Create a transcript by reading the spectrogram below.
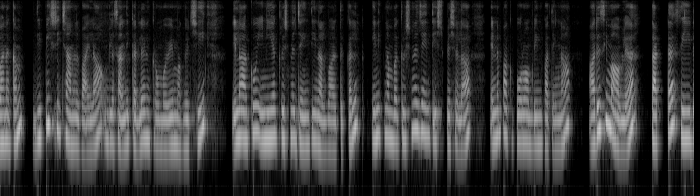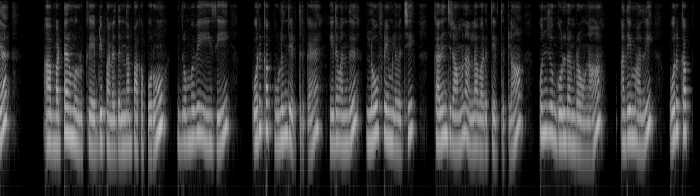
வணக்கம். திப்பி ஸ்ரீ சேனல் வாயிலாக உங்களை சந்திக்கிறதுல எனக்கு ரொம்பவே மகிழ்ச்சி. எல்லாருக்கும் இனிய கிருஷ்ண ஜெயந்தி நல்வாழ்த்துக்கள். இன்னைக்கு நம்ம கிருஷ்ண ஜெயந்தி ஸ்பெஷலாக என்ன பார்க்க போகிறோம் அப்படின்னு பார்த்தீங்கன்னா அரிசி மாவில் தட்டை சீடை பட்டர் முறுக்கு எப்படி பண்ணுறதுன்னு தான் பார்க்க போகிறோம் இது ரொம்பவே ஈஸி. ஒரு கப் உளுந்து எடுத்திருக்கேன். இதை வந்து லோ ஃப்ளேமில் வச்சு கரைஞ்சிடாமல் நல்லா வறுத்து எடுத்துக்கலாம். கொஞ்சம் கோல்டன் ப்ரௌனாக அதே மாதிரி ஒரு கப்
